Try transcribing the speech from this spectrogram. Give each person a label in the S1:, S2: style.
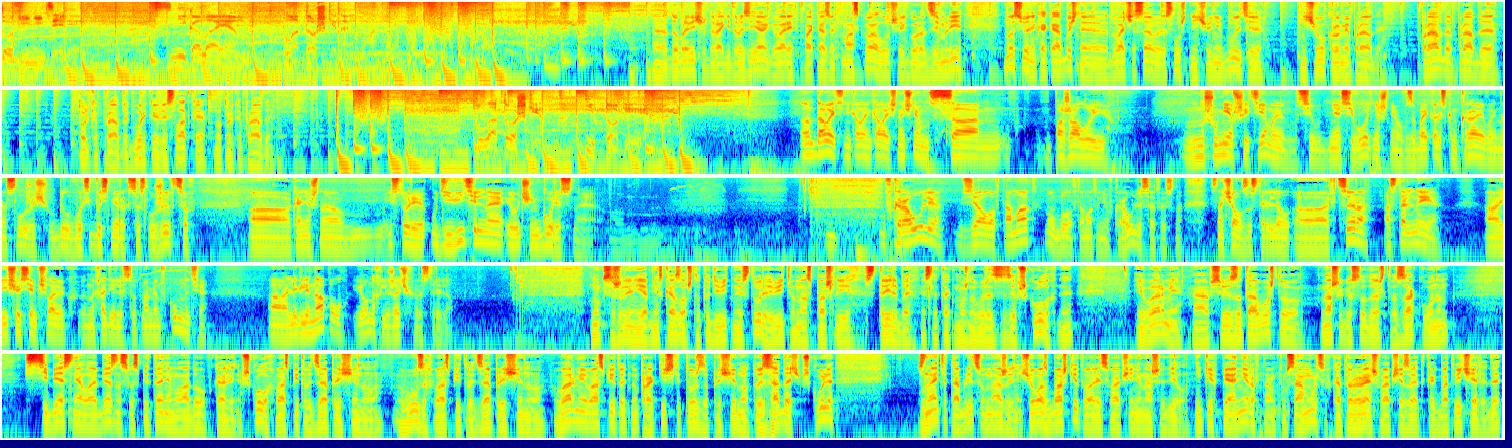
S1: Итоги недели с Николаем Платошкиным.
S2: Э, добрый вечер, дорогие друзья. Говорит, показывает Москва, лучший город Земли. Но сегодня, как и обычно, два часа вы слушать ничего не будете. Ничего, кроме правды. Правда, правда, только правда. Горькая или сладкая, но только правда.
S1: Платошкин. Итоги.
S3: Э, Давайте, Николай Николаевич, начнем с, пожалуй, нашумевшей темы дня сегодняшнего. В Забайкальском крае военнослужащий убил вось- восьмерых сослуживцев. А, Конечно, история удивительная и очень горестная. В карауле взял автомат, ну, был автомат у него в карауле, соответственно. Сначала застрелил а, офицера, остальные, еще семь человек находились в тот момент в комнате, а, легли на пол, и он их лежачих расстрелял.
S2: Ну, к сожалению, я бы не сказал, что это удивительная история. Видите, у нас пошли стрельбы, если так можно выразиться, в школах, да, и в армии. А все из-за того, что наше государство законом с себя сняло обязанность воспитания молодого поколения. В школах воспитывать запрещено, в вузах воспитывать запрещено, в армии воспитывать, ну, практически тоже запрещено. То есть задача в школе знаете таблицу умножения. Что у вас в башке творится, вообще не наше дело. Никаких пионеров, там, комсомольцев, которые раньше вообще за это как бы отвечали, да,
